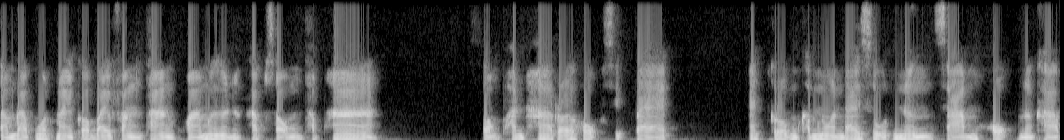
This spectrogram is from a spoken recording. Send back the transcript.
สำหรับงวดใหม่ก็ใบฝั่งทางขวามือนะครับสองทับห้าสองพันห้าร้อยหกสิบแอดกรมคำนวณได้สูตรหนึ่งสามหกนะครับ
